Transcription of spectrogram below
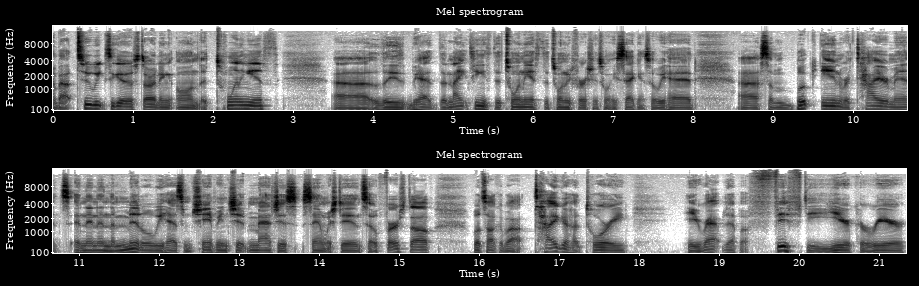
about two weeks ago, starting on the 20th. Uh, we had the 19th, the 20th, the 21st, and 22nd. So we had uh, some book in retirements, and then in the middle, we had some championship matches sandwiched in. So, first off, we'll talk about Tiger Hattori. He wrapped up a 50 year career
